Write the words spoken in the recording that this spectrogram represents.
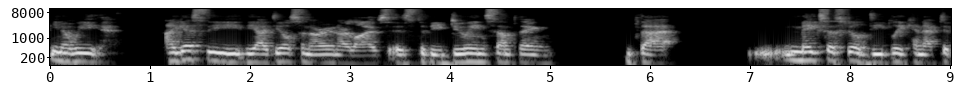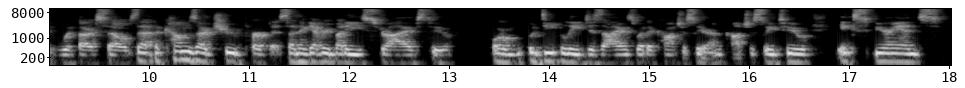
you know, we, I guess the the ideal scenario in our lives is to be doing something that makes us feel deeply connected with ourselves. That becomes our true purpose. I think everybody strives to, or deeply desires, whether consciously or unconsciously, to experience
